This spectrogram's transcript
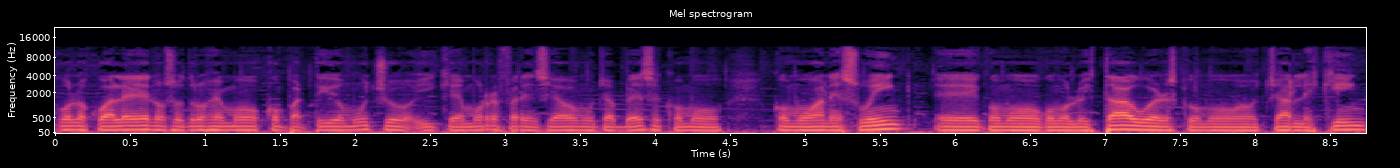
con los cuales nosotros hemos compartido mucho y que hemos referenciado muchas veces, como, como Anne Swing, eh, como, como Luis Towers, como Charles King.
